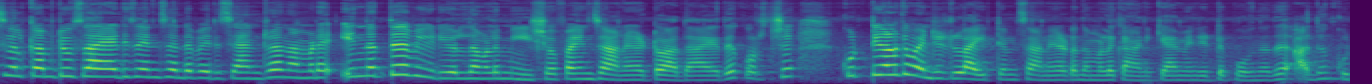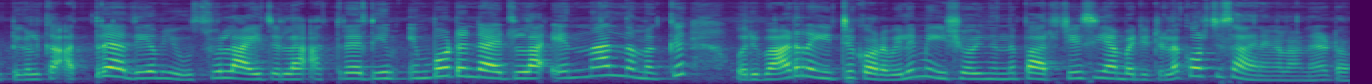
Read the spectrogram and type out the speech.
Guys welcome to Saya designs. എന്റെ പേര് സാൻഡ്ര. നമ്മുടെ ഇന്നത്തെ വീഡിയോയിൽ നമ്മൾ മീഷോ ഫൈൻസ് ആണ് കേട്ടോ. അതായത് കുറച്ച് കുട്ടികൾക്ക് വേണ്ടിയിട്ടുള്ള ഐറ്റംസ് ആണ് കേട്ടോ നമ്മൾ കാണിക്കാൻ വേണ്ടിയിട്ട് പോകുന്നത്. അതും കുട്ടികൾക്ക് അത്രയധികം യൂസ്ഫുൾ ആയിട്ടുള്ള അത്രയധികം ഇമ്പോർട്ടന്റ് ആയിട്ടുള്ള എന്നാൽ നമുക്ക് ഒരുപാട് റേറ്റ് കുറവിൽ മീഷോയിൽ നിന്ന് പർച്ചേസ് ചെയ്യാൻ പറ്റിയിട്ടുള്ള കുറച്ച് സാധനങ്ങളാണ് കേട്ടോ.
